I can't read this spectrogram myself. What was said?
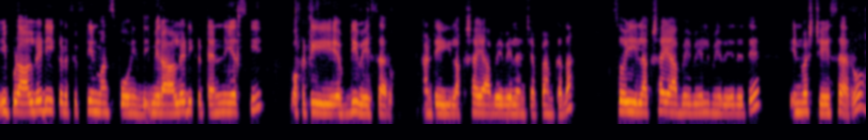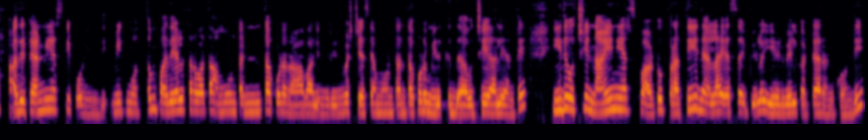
ఇప్పుడు ఆల్రెడీ ఇక్కడ ఫిఫ్టీన్ మంత్స్ పోయింది. మీరు ఆల్రెడీ ఇక్కడ టెన్ ఇయర్స్కి ఒకటి ఎఫ్డి వేశారు. అంటే ఈ లక్ష యాభై వేలు అని చెప్పాం కదా. సో ఈ లక్ష యాభై వేలు మీరు ఏదైతే ఇన్వెస్ట్ చేశారో అది టెన్ ఇయర్స్కి పోయింది. మీకు మొత్తం పదేళ్ళ తర్వాత అమౌంట్ అంతా కూడా రావాలి. మీరు ఇన్వెస్ట్ చేసే అమౌంట్ అంతా కూడా మీకు చేయాలి వచ్చేయాలి అంటే ఇది వచ్చి నైన్ ఇయర్స్ పాటు ప్రతి నెల ఎస్ఐపిలో ఏడు వేలు కట్టారనుకోండి.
